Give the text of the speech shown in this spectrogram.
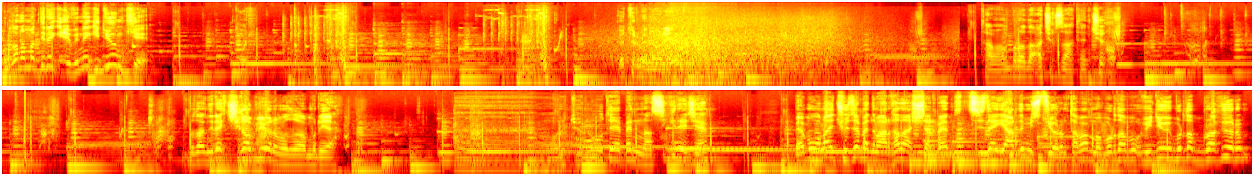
Buradan ama direkt evine gidiyorum ki. Dur. Tamam burada açık zaten çık. Buradan direkt çıkabiliyorum o zaman buraya. Ee, monitörlü odaya ben nasıl gireceğim? Ben bu olayı çözemedim arkadaşlar. Ben sizden yardım istiyorum tamam mı? Burada bu videoyu burada bırakıyorum.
